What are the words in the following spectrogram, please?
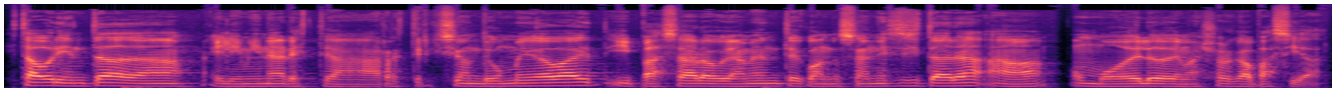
estaba orientada a eliminar esta restricción de un megabyte y pasar, obviamente, cuando se necesitara, a un modelo de mayor capacidad.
